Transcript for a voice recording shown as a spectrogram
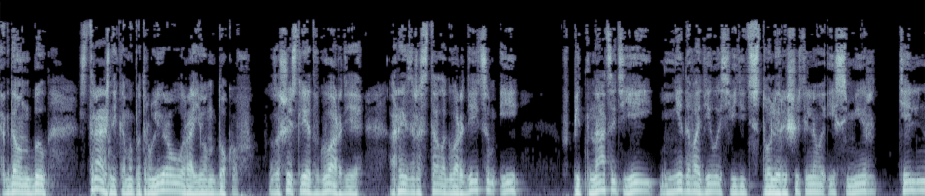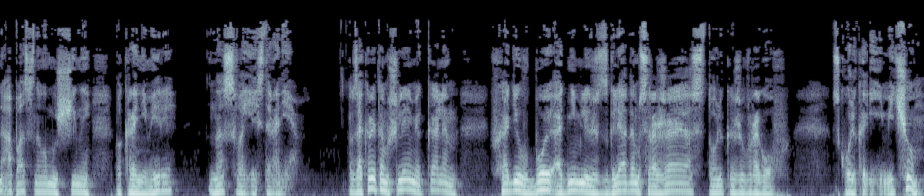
когда он был стражником и патрулировал район доков. За шесть лет в гвардии Рейзер стала гвардейцем, и в пятнадцать ей не доводилось видеть столь решительного и смертельно опасного мужчины, по крайней мере, на своей стороне. В закрытом шлеме Калин входил в бой одним лишь взглядом, сражая столько же врагов, сколько и мечом.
